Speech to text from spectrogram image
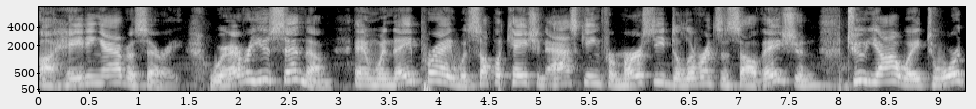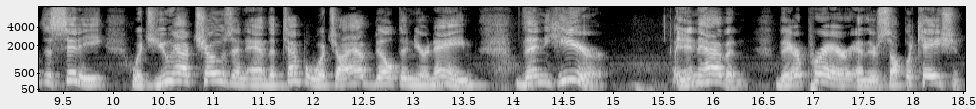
a hating adversary, wherever you send them, and when they pray with supplication, asking for mercy, deliverance, and salvation to Yahweh toward the city which you have chosen and the temple which I have built in your name, then hear in heaven their prayer and their supplication,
